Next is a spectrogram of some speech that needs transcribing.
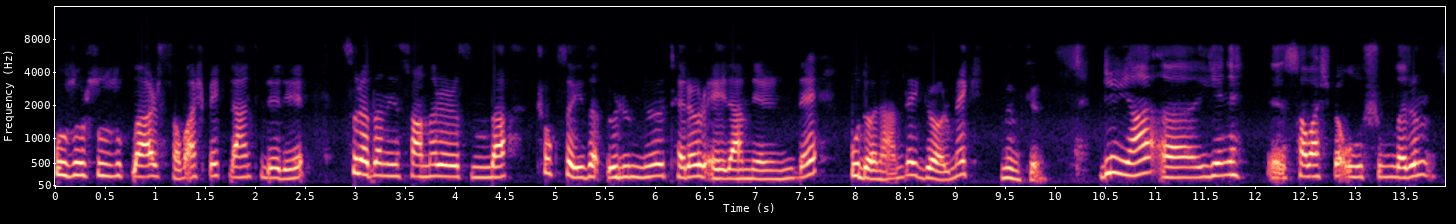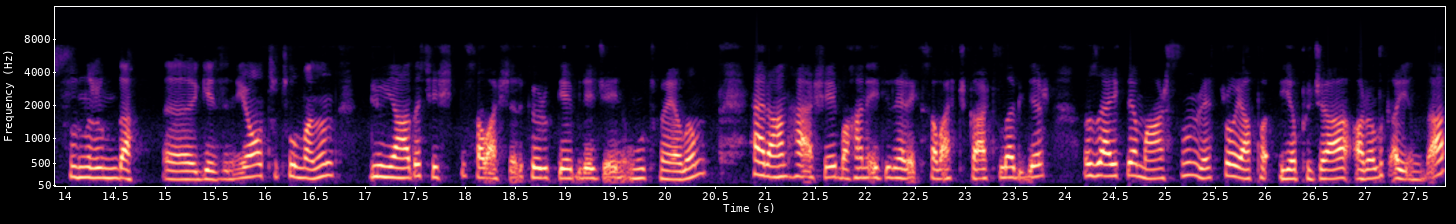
huzursuzluklar, savaş beklentileri, sıradan insanlar arasında çok sayıda ölümlü terör eylemlerini de bu dönemde görmek mümkün. Dünya e, yeni e, savaş ve oluşumların sınırında e, geziniyor. Tutulmanın dünyada çeşitli savaşları körükleyebileceğini unutmayalım. Her an her şey bahane edilerek savaş çıkartılabilir. Özellikle Mars'ın retro yap yapacağı Aralık ayında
